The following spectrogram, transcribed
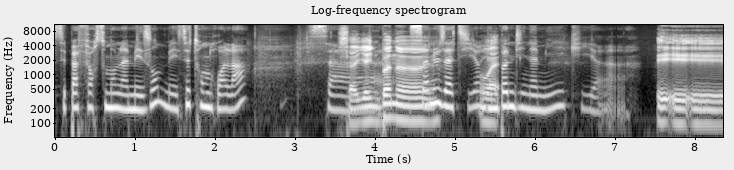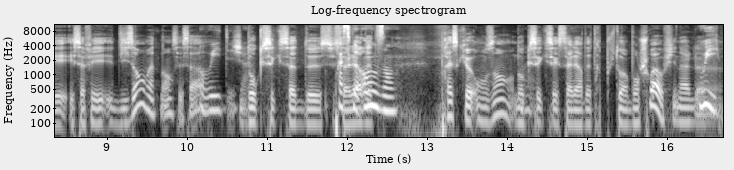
c'est pas forcément la maison, mais cet endroit-là, ça, Ça, y a une bonne, ça nous attire, il y a ouais. une bonne dynamique. y a- Et, et, et, et ça fait 10 ans maintenant, c'est ça? Oui, déjà. Donc c'est que ça, de, ça Presque d'être 11 ans. Presque 11 ans. Donc Ouais. c'est ça a l'air d'être plutôt un bon choix au final. Oui. Euh,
